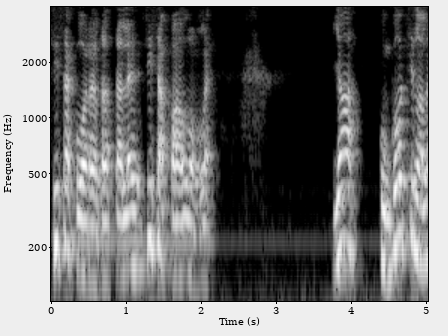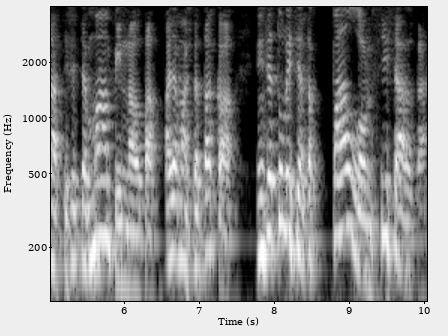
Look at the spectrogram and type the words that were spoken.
sisäkuorelta tälle sisäpallolle. Ja kun Godzilla lähti sitten maan pinnalta ajamaan sitä takaa, niin se tuli sieltä pallon sisältä.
